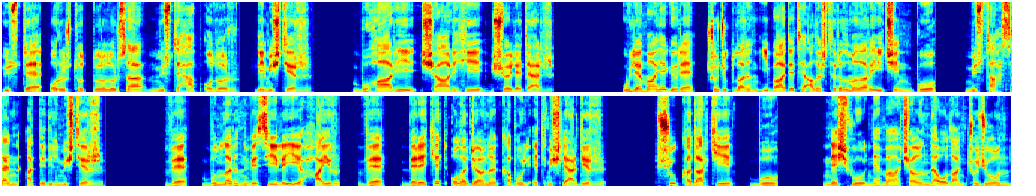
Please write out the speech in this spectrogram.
üste oruç tutturulursa müstehap olur demiştir. Buhari şarihi şöyle der. Ulemaya göre çocukların ibadete alıştırılmaları için bu müstahsen addedilmiştir ve bunların vesileyi hayır ve bereket olacağını kabul etmişlerdir. Şu kadar ki bu, neşvu nema çağında olan çocuğun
